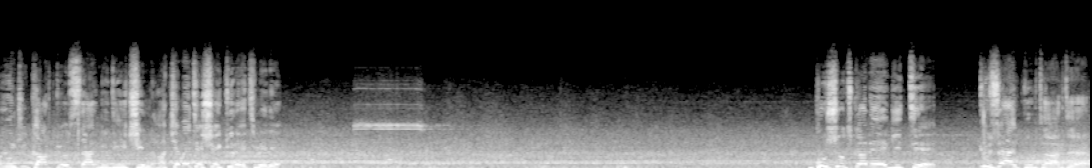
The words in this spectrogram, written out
Oyuncu kart göstermediği için hakeme teşekkür etmeli. Bu şut kaleye gitti. Güzel kurtardı.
